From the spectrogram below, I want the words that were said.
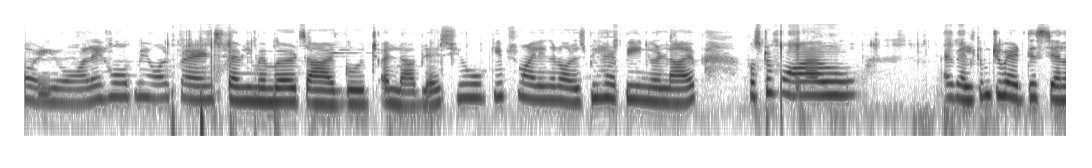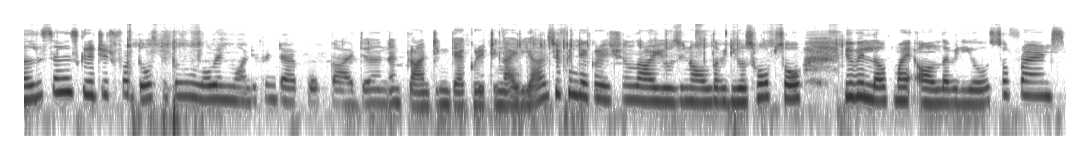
are you all? I hope my all friends, family members are good. Allah bless you. Keep smiling and always be happy in your life. First of all, I welcome you at this channel. This channel is created for those people who love and want different type of garden and planting, decorating ideas. Different decorations are used in all the videos. Hope so. You will love my all the videos. So friends,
